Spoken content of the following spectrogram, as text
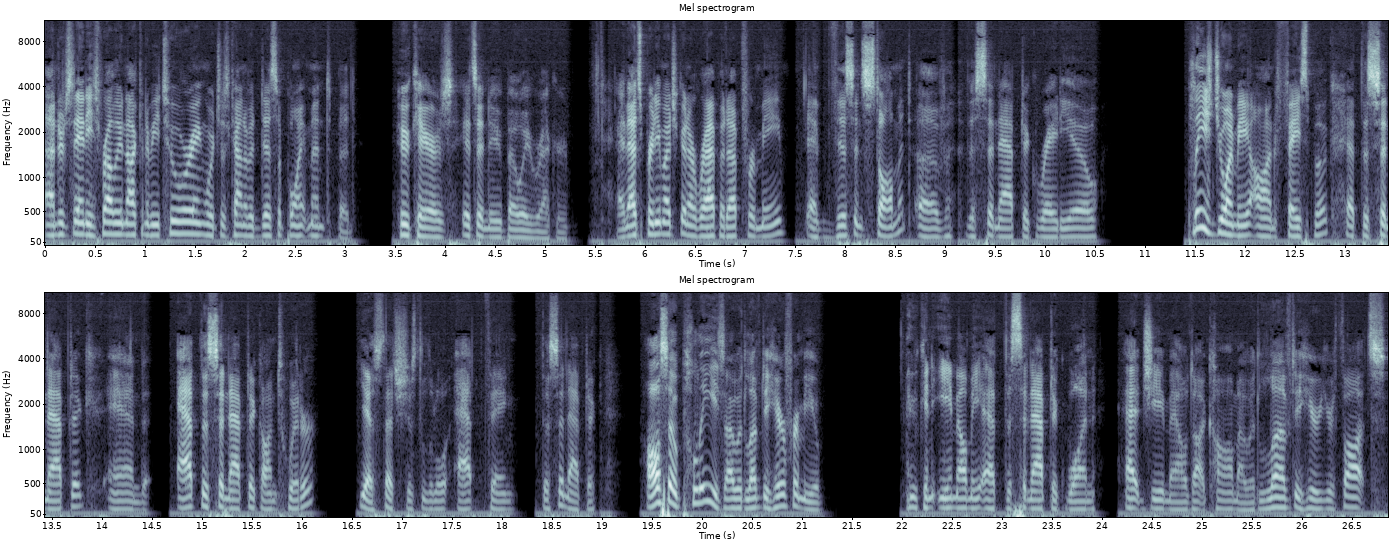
I understand he's probably not going to be touring, which is kind of a disappointment, but who cares? It's a new Bowie record. And that's pretty much going to wrap it up for me and this installment of the Synaptic Radio. Please join me on Facebook at the Synaptic and at the Synaptic on Twitter. Yes, that's just a little at thing, the Synaptic. Also, please, I would love to hear from you. You can email me at the synaptic1 at gmail.com. I would love to hear your thoughts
